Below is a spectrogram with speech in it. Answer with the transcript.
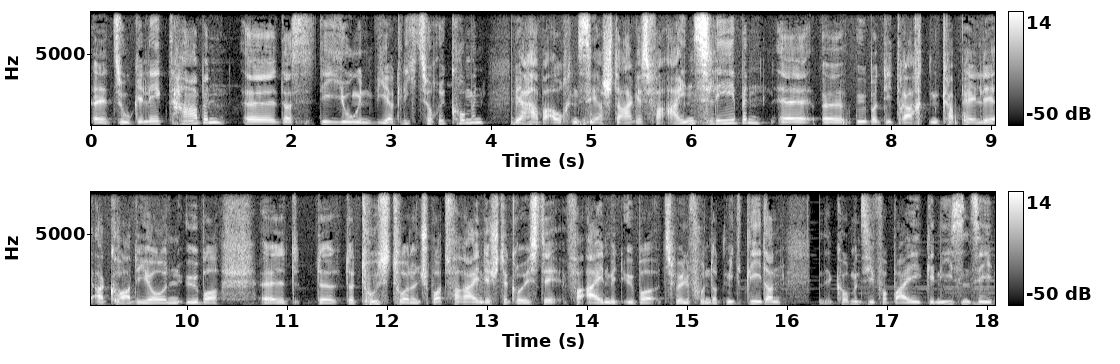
äh, zugelegt haben, äh, dass die Jungen wirklich zurückkommen. Wir haben auch ein sehr starkes Vereinsleben äh, äh über die Trachtenkapelle, Akkordeon, über äh, der, der TUS Turn- und Sportverein. Das ist der größte Verein mit über 1200 Mitgliedern. Kommen Sie vorbei, genießen Sie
